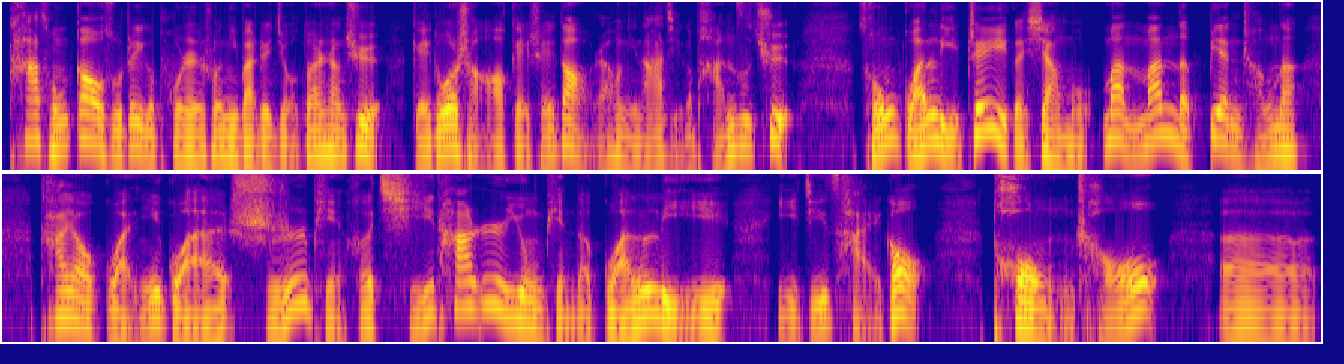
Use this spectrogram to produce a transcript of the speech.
他从告诉这个仆人说：“你把这酒端上去，给多少，给谁倒，然后你拿几个盘子去。”从管理这个项目，慢慢的变成呢，他要管一管食品和其他日用品的管理以及采购，统筹，呃。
